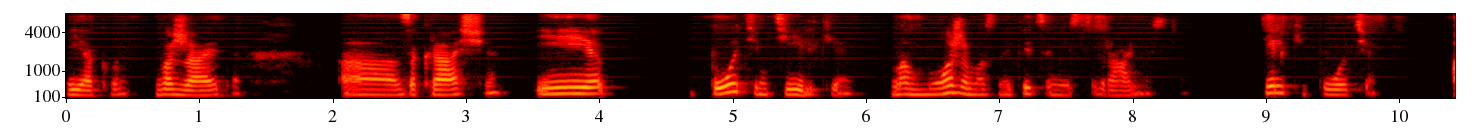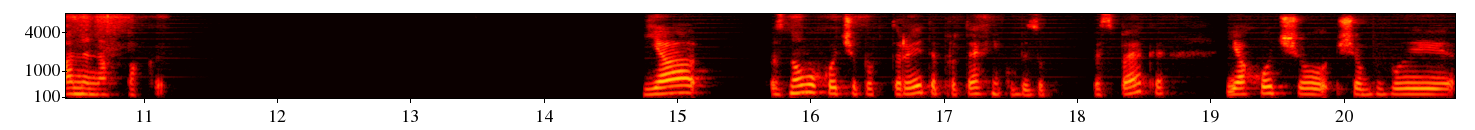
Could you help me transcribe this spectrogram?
як ви вважаєте, за краще. І потім тільки ми можемо знайти це місце в реальності. Тільки потім, а не навпаки. Я знову хочу повторити про техніку безпеки. Я хочу, щоб ви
